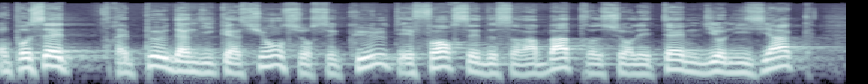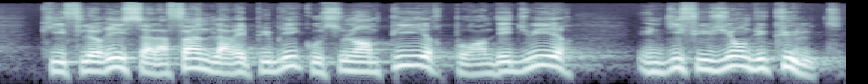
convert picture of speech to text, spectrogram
On possède très peu d'indications sur ce culte et force est de se rabattre sur les thèmes dionysiaques qui fleurissent à la fin de la République ou sous l'Empire pour en déduire une diffusion du culte.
